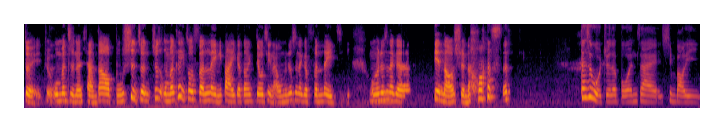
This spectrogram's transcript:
对，就我们只能想到不是正，就是我们可以做分类。你把一个东西丢进来，我们就是那个分类级，我们就是那个电脑选的化身。但是我觉得伯恩在性暴力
